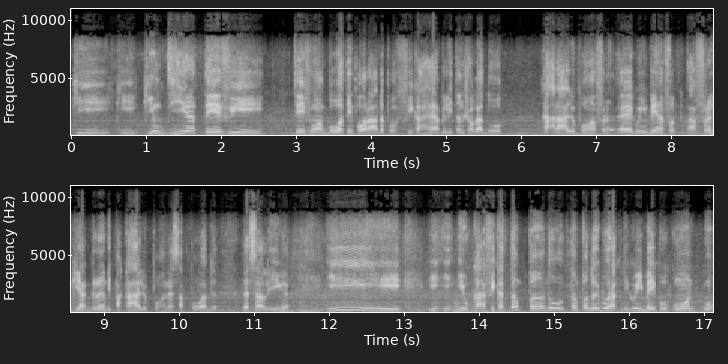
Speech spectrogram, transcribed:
que, que, que um dia teve teve uma boa temporada, pô, fica reabilitando jogador. Caralho, porra, é, Green Bay é uma franquia grande pra caralho, porra, nessa porra de, dessa liga. E, e, e, o cara fica tampando, tampando os buracos de Green Bay pô, com um,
